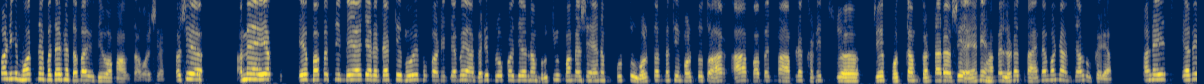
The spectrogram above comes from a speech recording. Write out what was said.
પણ એ મોતને બધાને દબાવી દેવામાં આવતા હોય છે. પછી અમે એક, એ બાબતની બે હજાર અઢારથી મૂવી ઉપાડી કે ભાઈ આ ગરીબ લોકો જે એના મૃત્યુ પામે છે, એને પૂરતું વળતર નથી મળતું, તો આ આ બાબતમાં આપણે ખનિજ જે ખોદકામ કરનારા છે, એની સામે લડતના અમે મંડાણ ચાલુ કર્યા. અને એને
